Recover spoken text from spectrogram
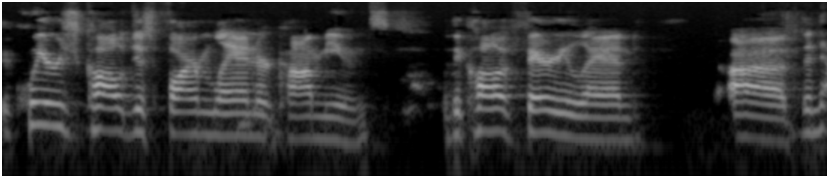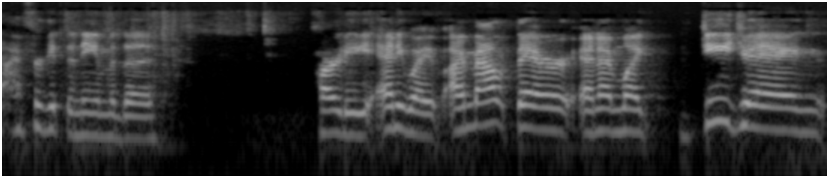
the queers call just farmland or communes. They call it fairyland. Uh, then I forget the name of the party. Anyway, I'm out there and I'm like DJing,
